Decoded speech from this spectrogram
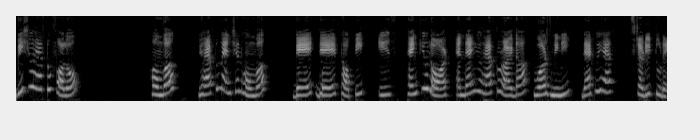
which you have to follow homework you have to mention homework date day topic is Thank you Lord and then you have to write the words meaning that we have studied today.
